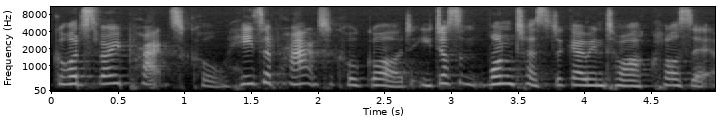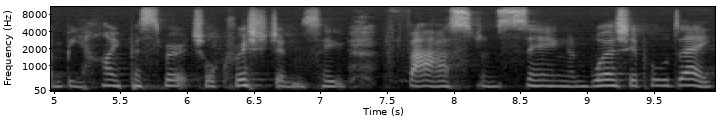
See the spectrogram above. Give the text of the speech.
God's very practical. He's a practical God. He doesn't want us to go into our closet and be hyper spiritual Christians who fast and sing and worship all day.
